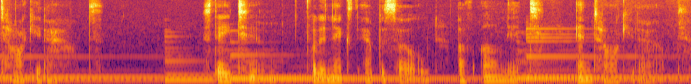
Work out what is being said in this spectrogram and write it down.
talk it out. Stay tuned for the next episode of Own It and Talk It Out.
